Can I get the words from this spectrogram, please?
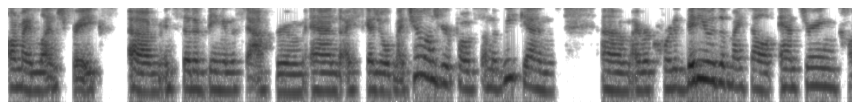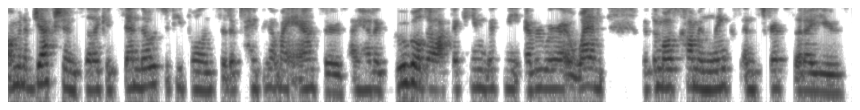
on my lunch breaks um, instead of being in the staff room. And I scheduled my challenge group posts on the weekends. Um, I recorded videos of myself answering common objections so that I could send those to people instead of typing up my answers. I had a Google Doc that came with me everywhere I went with the most common links and scripts that I use.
